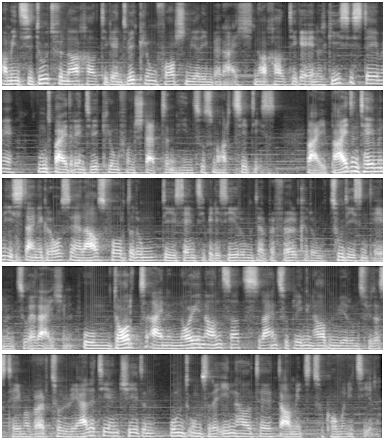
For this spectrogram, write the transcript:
Am Institut für nachhaltige Entwicklung forschen wir im Bereich nachhaltige Energiesysteme und bei der Entwicklung von Städten hin zu Smart Cities. Bei beiden Themen ist eine große Herausforderung, die Sensibilisierung der Bevölkerung zu diesen Themen zu erreichen. Um dort einen neuen Ansatz reinzubringen, haben wir uns für das Thema Virtual Reality entschieden und unsere Inhalte damit zu kommunizieren.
